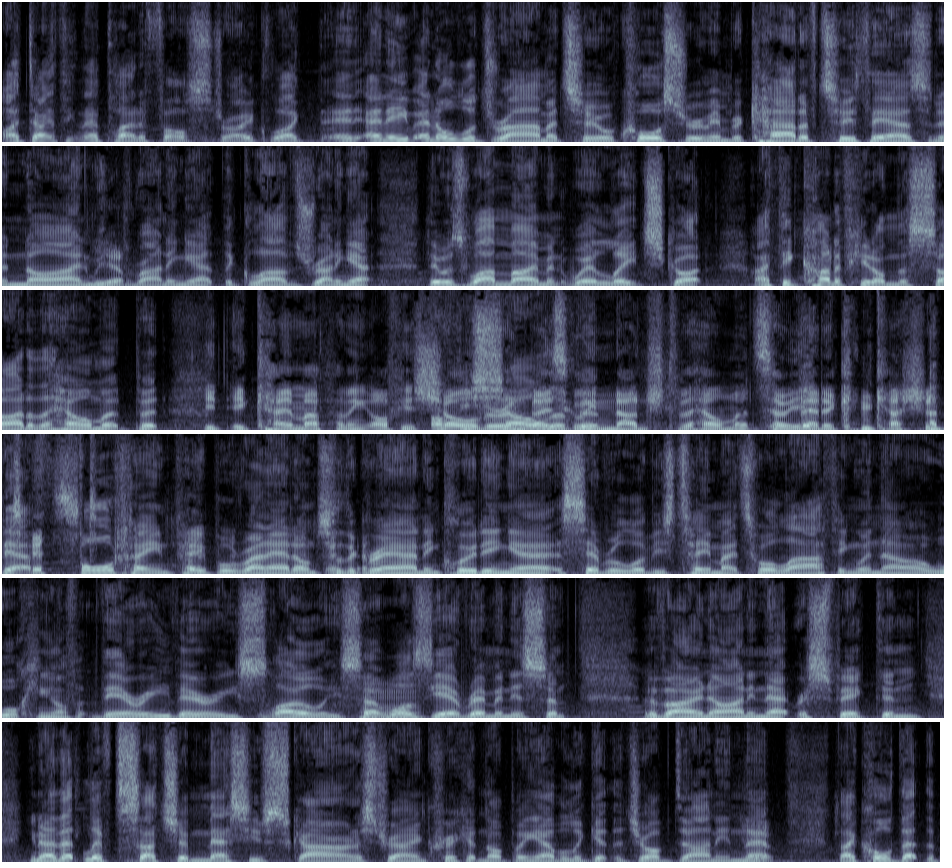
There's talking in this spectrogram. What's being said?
I don't think they played a false stroke. Like and, and, even, and all the drama too. Of course, you remember Cardiff 2009 with yep. running out the gloves, running out. There was one moment where Leach got, I think, kind of hit on the side of the helmet, but it, it came up, I think, off his, off shoulder, his shoulder, and basically nudged the helmet, so he had a concussion. About test. 14 people ran out onto the ground, including uh, several of his teammates who were laughing when they were walking off very, very slowly. So mm. it was, yeah, reminiscent of 09 in that respect, and you know that left such a massive scar on Australian cricket not being able to get the job done. In that yep. they called that the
